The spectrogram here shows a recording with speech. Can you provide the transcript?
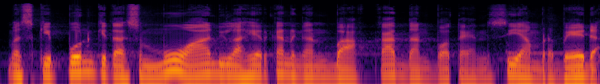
Meskipun kita semua dilahirkan dengan bakat dan potensi yang berbeda.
